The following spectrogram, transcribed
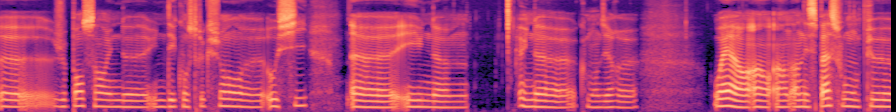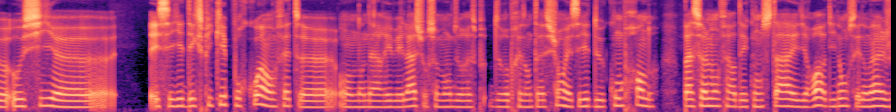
euh, je pense, hein, une, une, déconstruction euh, aussi euh, et une, une comment dire, ouais, un, un, espace où on peut aussi essayer d'expliquer pourquoi en fait on en est arrivé là sur ce manque de, de, représentation, essayer de comprendre, pas seulement faire des constats et dire oh dis donc c'est dommage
